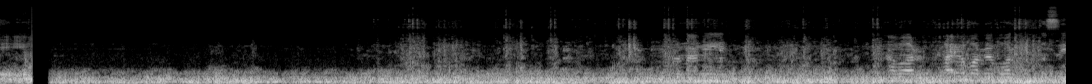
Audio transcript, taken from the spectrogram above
এই- এখন আমি আবার ফ্লাইওভার ব্যবহার করতেছি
